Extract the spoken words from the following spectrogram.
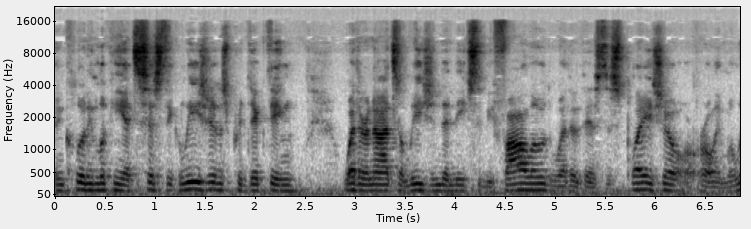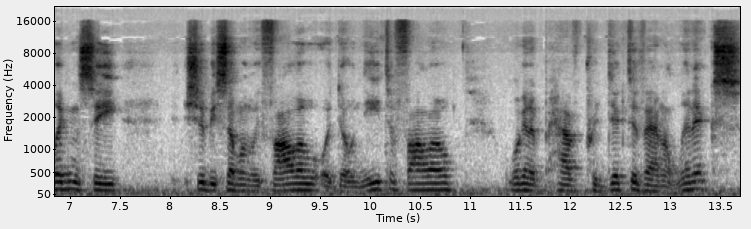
including looking at cystic lesions, predicting whether or not it's a lesion that needs to be followed, whether there's dysplasia or early malignancy, should be someone we follow or don't need to follow. We're going to have predictive analytics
